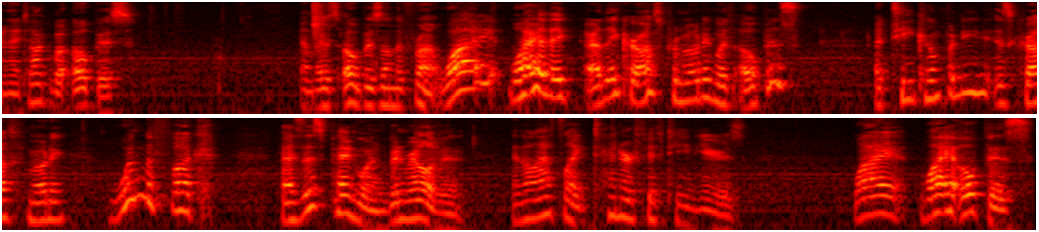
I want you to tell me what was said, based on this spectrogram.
And they talk about Opus. And there's Opus on the front. Why why are they are they cross promoting with Opus? A tea company is cross promoting. When the fuck has this penguin been relevant in the last like 10 or 15 years? Why why Opus?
